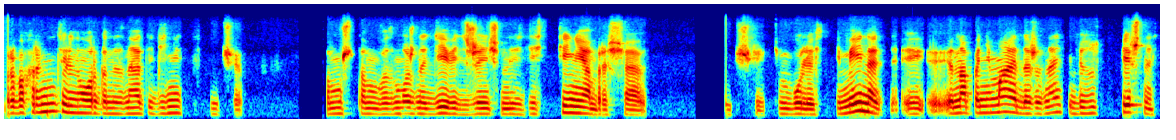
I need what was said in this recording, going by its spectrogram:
правоохранительные органы знают единицы случаев, потому что, возможно, 9 женщин из 10 не обращаются в случае, тем более семейно. И она понимает даже, знаете, безуспешность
